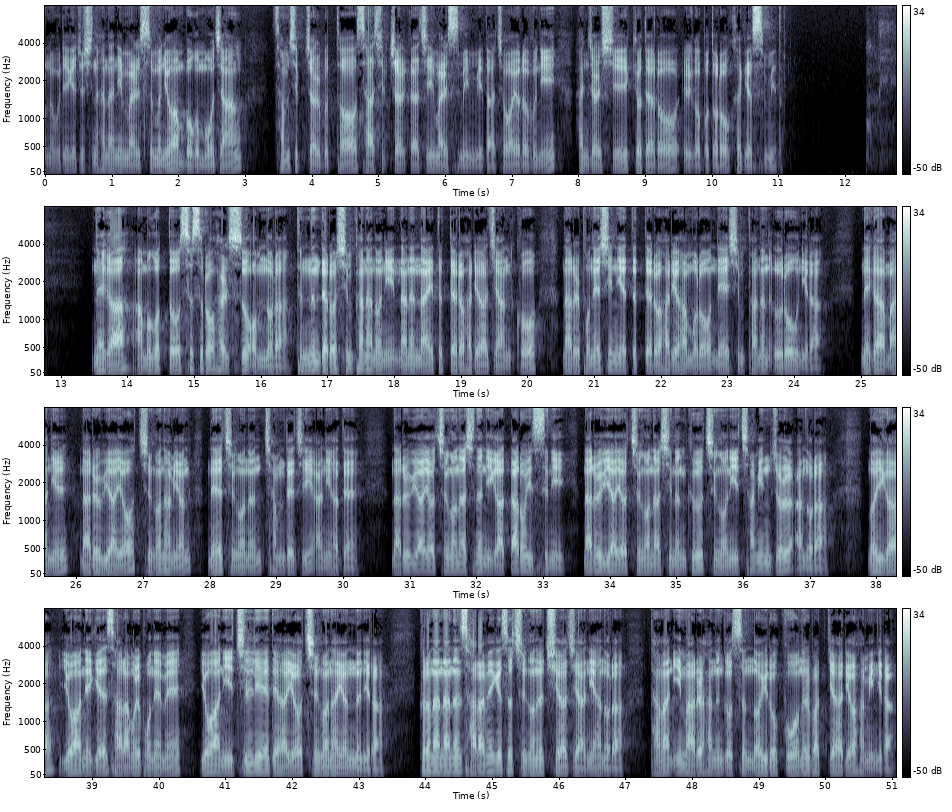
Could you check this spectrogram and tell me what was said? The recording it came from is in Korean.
오늘 우리에게 주신 하나님 말씀은 요한복음 5장 30절부터 40절까지 말씀입니다. 저와 여러분이 한 절씩 교대로 읽어보도록 하겠습니다. 내가 아무것도 스스로 할 수 없노라. 듣는 대로 심판하노니 나는 나의 뜻대로 하려 하지 않고 나를 보내신 이의 뜻대로 하려 함으로 내 심판은 의로우니라. 내가 만일 나를 위하여 증언하면 내 증언은 참되지 아니하되 나를 위하여 증언하시는 이가 따로 있으니 나를 위하여 증언하시는 그 증언이 참인 줄 아노라. 너희가 요한에게 사람을 보내매 요한이 진리에 대하여 증언하였느니라. 그러나 나는 사람에게서 증언을 취하지 아니하노라. 다만 이 말을 하는 것은 너희로 구원을 받게 하려 함이니라.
